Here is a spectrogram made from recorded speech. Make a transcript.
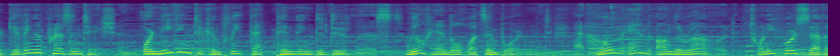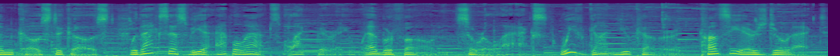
giving a presentation or needing to complete that pending to-do list, we'll handle what's important at home and on the road 24-7 coast to coast with access via Apple apps, Blackberry, web or phone. So relax. We've got you covered. Concierge Direct.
